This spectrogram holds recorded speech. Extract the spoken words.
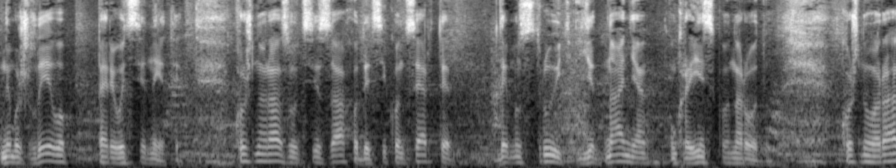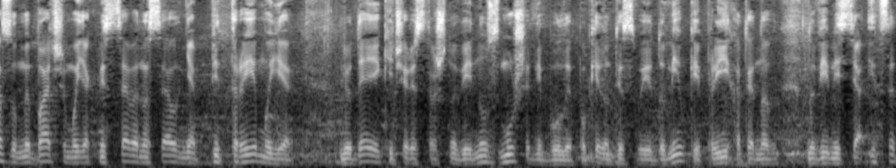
неможливо переоцінити. Кожного разу ці заходи, ці концерти демонструють єднання українського народу. Кожного разу ми бачимо, як місцеве населення підтримує людей, які через страшну війну змушені були покинути свої домівки і приїхати на нові місця. І це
